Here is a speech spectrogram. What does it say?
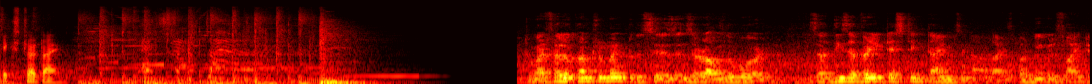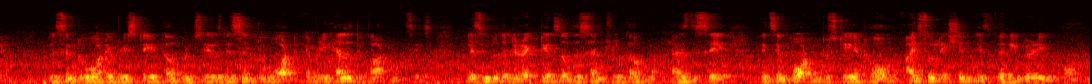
Xtra Time. To my fellow countrymen, to the citizens around the world, these are, very testing times in our lives, but we will fight it. Listen to what every state government says, listen to what every health department says, listen to the directives of the central government. As they say, it's important to stay at home. Isolation is very, very important.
